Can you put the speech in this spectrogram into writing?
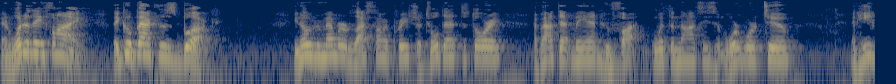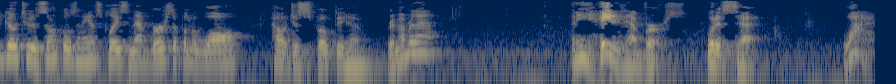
And what do they find? They go back to this book. You know, remember last time I preached, I told that story about that man who fought with the Nazis in World War II. And he'd go to his uncle's and aunt's place, and that verse up on the wall, how it just spoke to him. Remember that? And he hated that verse, what it said. Why?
